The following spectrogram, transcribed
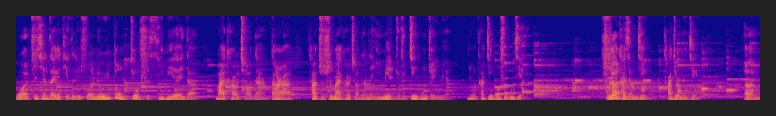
我之前在一个帖子里说，刘玉栋就是 CBA 的迈克尔乔丹。当然，他只是迈克尔乔丹的一面，就是进攻这一面，因为他进攻是无解的，只要他想进，他就能进。嗯，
